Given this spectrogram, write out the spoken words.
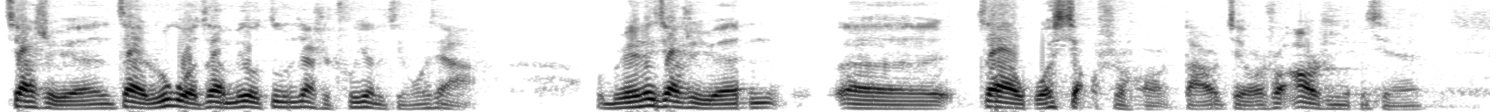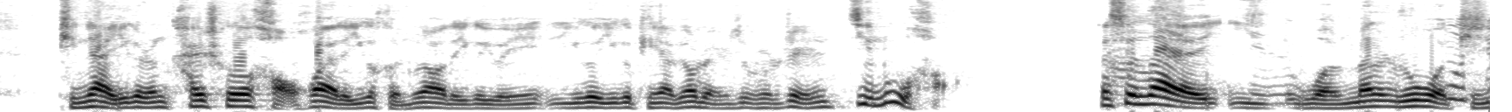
驾驶员在如果在没有自动驾驶出现的情况下，我们人类驾驶员，呃，在我小时候，打假如说二十年前，评价一个人开车好坏的一个很重要的一个原因，一个一个评价标准就是说这人记录好。那现在以我们如果不评。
